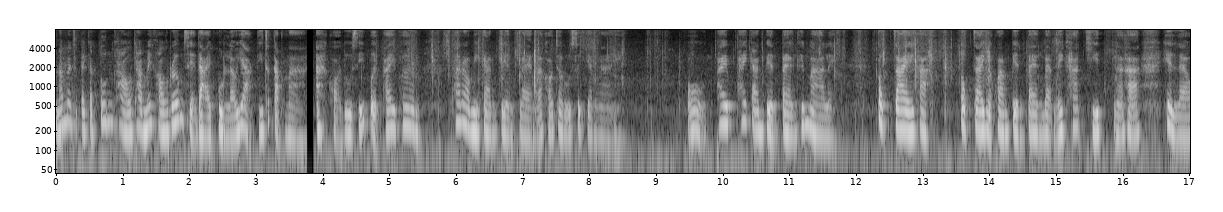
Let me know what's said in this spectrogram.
แล้วมันจะไปกระตุ้นเขาทำให้เขาเริ่มเสียดายคุณแล้วอยากที่จะกลับมาอะขอดูซิเปิดไพ่เพิ่ม ถ้าเรามีการเปลี่ยนแปลงแล้วเขาจะรู้สึกยังไง อ้ไพ่ไพ่การเปลี่ยนแปลงขึ้นมาเลย ตกใจค่ะ ตกใจกับความเปลี่ยนแปลงแบบไม่คาดคิดนะคะ เห็นแล้ว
